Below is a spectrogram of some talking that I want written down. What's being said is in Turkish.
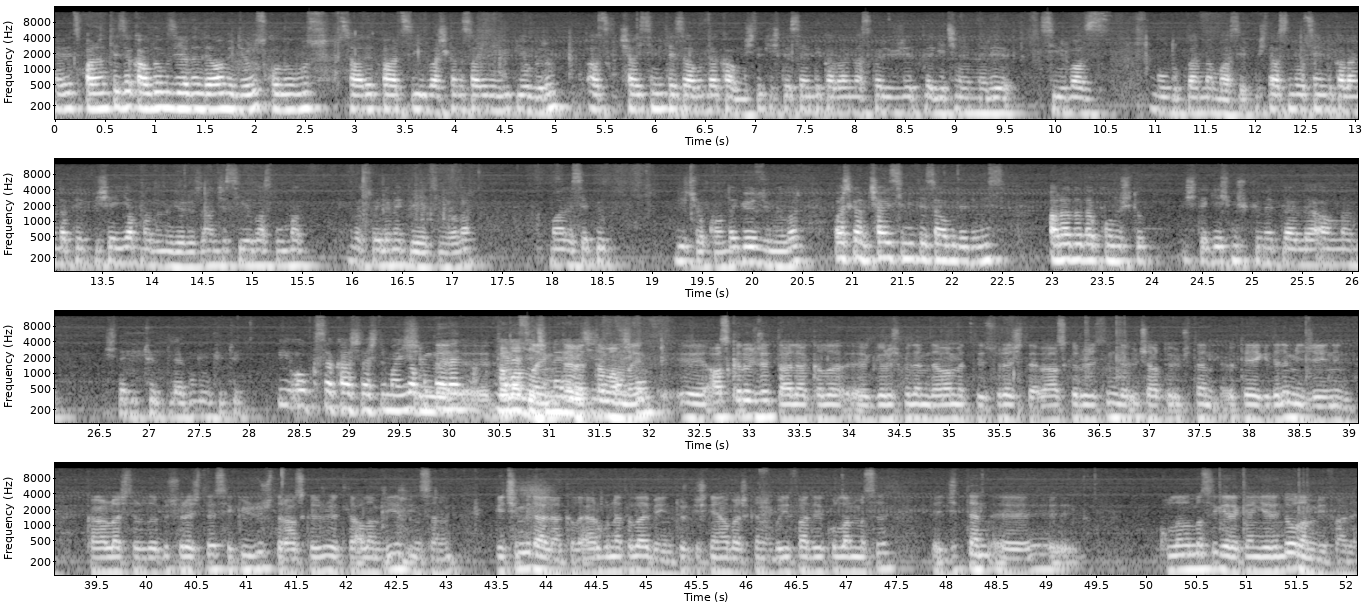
Evet, paranteze kaldığımız yerden devam ediyoruz. Konuğumuz Saadet Partisi İl Başkanı Sayın Eyüp Yıldırım. Az çay simit hesabında kalmıştık. İşte sendikaların asgari ücretle geçinenleri sihirbaz bulduklarından bahsetmişti. Aslında o sendikaların da pek bir şey yapmadığını görüyoruz. Ancak sihirbaz bulmak ve söylemekle yetiniyorlar. Maalesef bir- birçok konuda göz yumuyorlar. Başkanım çay simit hesabı dediniz. Arada da konuştuk. İşte geçmiş hükümetlerle alınan işte bir tüple bugünkü tüp. Bir o kısa karşılaştırmayı yapıp Şimdi hemen e, yerel tamamlayayım. seçimlere Evet geçeceğiz tamamlayayım. başkanım. E, asgari ücretle alakalı e, görüşmelerin devam ettiği süreçte ve asgari ücretin de 3 artı 3'ten öteye gidilemeyeceğinin kararlaştırıldığı bir süreçte 803 lira asgari ücretle alan bir insanın geçimiyle alakalı Ergun Atalay Bey'in Türk İş Genel Başkanı'nın bu ifadeyi kullanması e, cidden e, kullanılması gereken yerinde olan bir ifade.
